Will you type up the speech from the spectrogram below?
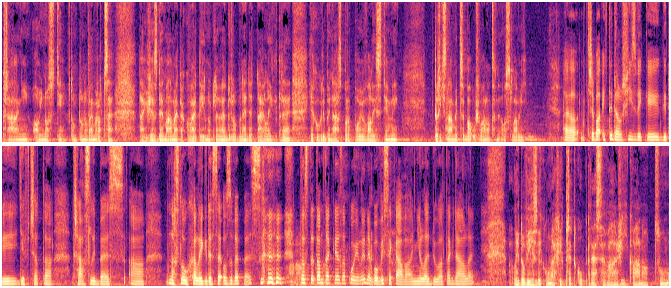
přání hojnosti v tomto novém roce. Takže zde máme takové ty jednotlivé drobné detaily, které jako kdyby nás propojovaly s těmi, kteří s námi třeba už Vánoce neoslaví. Hmm. A třeba i ty další zvyky, kdy děvčata třásly bez a naslouchali, kde se ozve pes. Ano, to jste tam ano. také zapojili, nebo vysekávání ledu a tak dále? Lidových zvyků našich předků, které se váží k Vánocům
